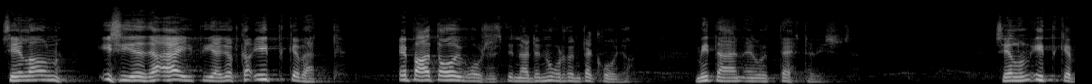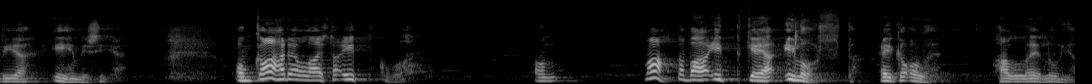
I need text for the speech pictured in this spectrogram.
Siellä on isiä ja äitiä, jotka itkevät epätoivoisesti näiden nuorten tekoja. Mitään ei ole tehtävissä. Siellä on itkeviä ihmisiä. On kahdenlaista itkua. On mahtavaa itkeä ilosta, eikö ole? Halleluja.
